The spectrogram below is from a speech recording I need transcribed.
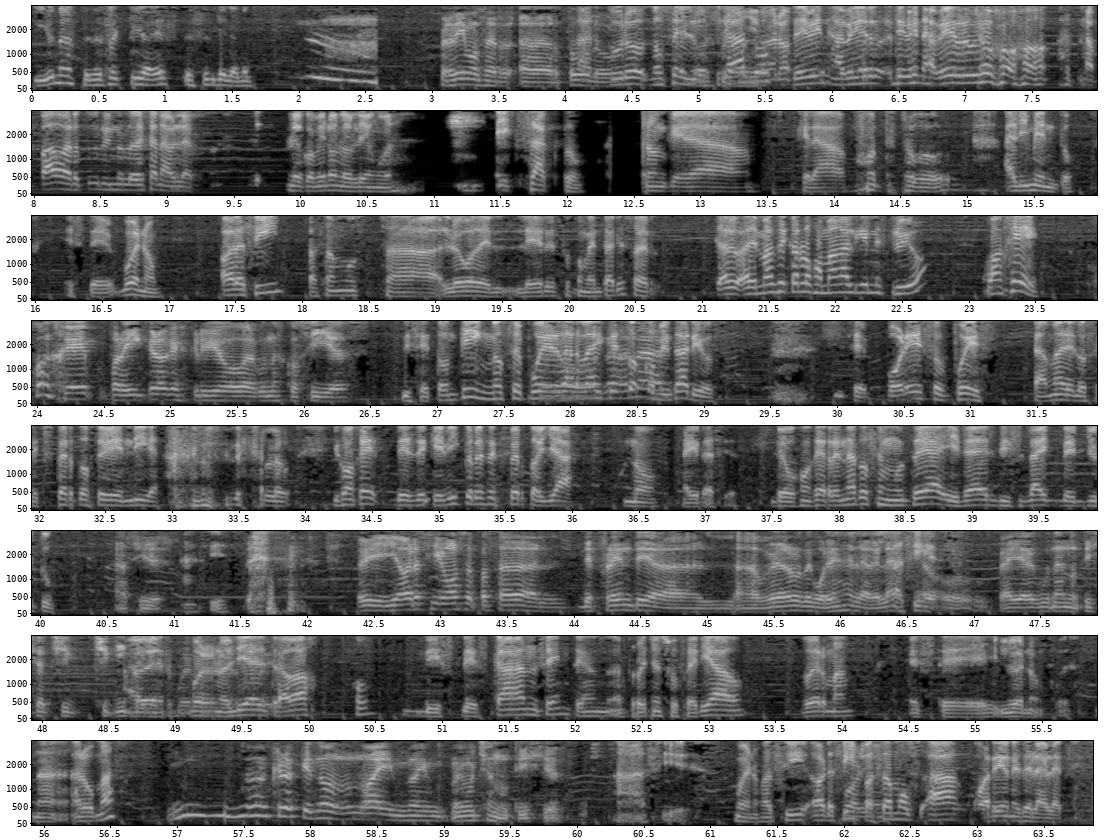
Y una de las primeras actividades es el de la noche. Perdimos a, a Arturo. Arturo, no sé, los gatos deben haber, deben haberlo atrapado a Arturo y no lo dejan hablar. Le comieron la lengua. Exacto. Que era, que era otro alimento. Este, bueno, ahora sí, pasamos a, luego de leer estos comentarios, a ver, además de Carlos Román, ¿alguien escribió? Juan G. Juan G, por ahí creo que escribió algunas cosillas. Dice, Tontín, no se puede Pero, dar like a estos no. comentarios. Dice, por eso pues, la madre de los expertos de hoy en día. Y Juan G, desde que Víctor es experto ya. No, ay, gracias. Luego Juan G, Renato se mutea y da el dislike del YouTube. Así es. Así es. Y ahora sí vamos a pasar al- de frente al, a hablar de Guardianes de la Galaxia. Así es. ¿O hay alguna noticia chi- chiquita A que ver, se puede bueno, el día del trabajo, des- descansen, tengan- aprovechen su feriado, duerman. Este, y bueno, pues, nada, ¿algo más? Mm, No, creo que no, no, no hay, no, hay, no hay muchas noticias. Así es. Bueno, así, ahora sí, Guardianes. pasamos a Guardianes de la Galaxia.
